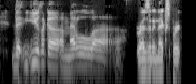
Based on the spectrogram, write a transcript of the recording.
that you use like a, a metal. Uh, Resident expert.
